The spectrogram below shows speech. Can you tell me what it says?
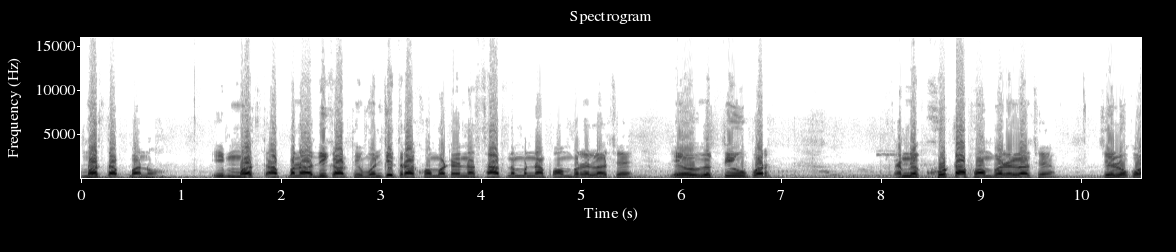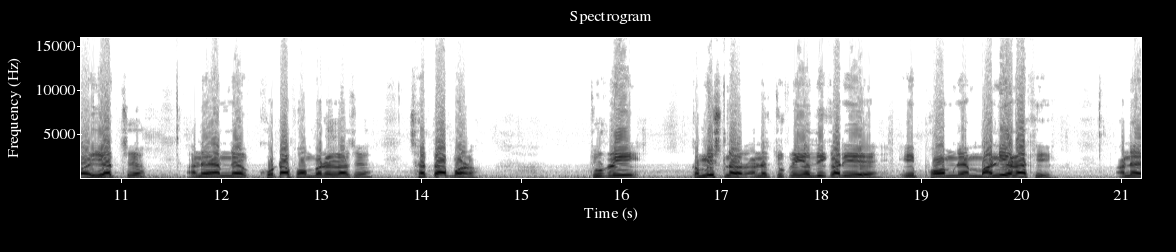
મત આપવાનો એ મત આપવાના અધિકારથી વંચિત રાખવા માટેના સાત નંબરના ફોર્મ ભરેલા છે. એ વ્યક્તિ ઉપર એમને ખોટા ફોર્મ ભરેલા છે, જે લોકો હયાત છે અને એમને ખોટા ફોર્મ ભરેલા છે. છતાં પણ ચૂંટણી કમિશનર અને ચૂંટણી અધિકારીએ એ ફોર્મને માન્ય રાખી અને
